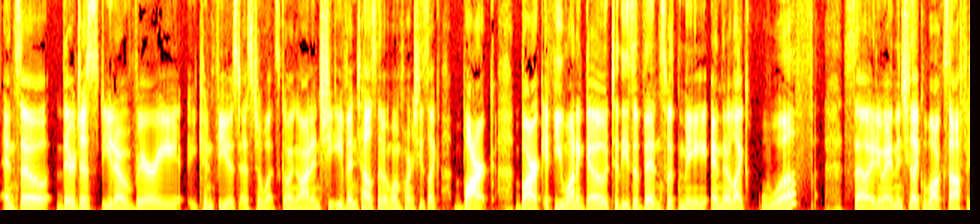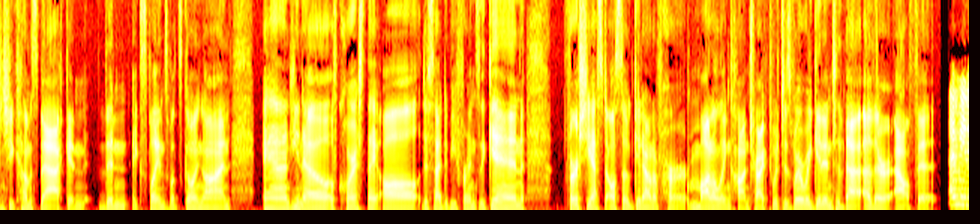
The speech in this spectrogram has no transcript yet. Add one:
And so they're just, you know, very confused as to what's going on. And she even tells them at one point she's like, "Bark. Bark if you want to go to these events with me." And they're like, "Woof." So anyway, and then she like walks off and she comes back and then explains what's going on. And, you know, of course, they all decide to be friends again first she has to also get out of her modeling contract, which is where we get into that other outfit. I mean,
